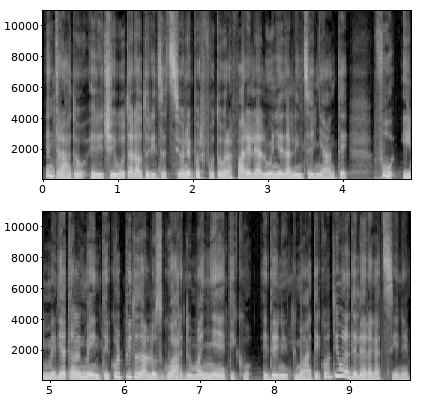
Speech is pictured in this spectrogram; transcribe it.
Entrato e ricevuta l'autorizzazione per fotografare le alunne dall'insegnante, fu immediatamente colpito dallo sguardo magnetico ed enigmatico di una delle ragazzine.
